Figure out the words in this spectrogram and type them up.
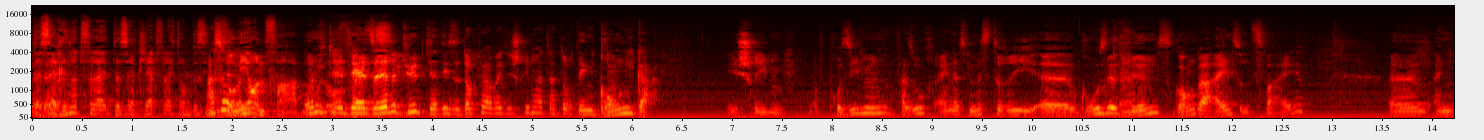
Das erinnert vielleicht, das erklärt vielleicht auch ein bisschen Ach so, diese und- Neonfarben. Und so. äh, derselbe. Typ, der diese Doktorarbeit geschrieben hat, hat doch den Gonga geschrieben. Auf ProSieben Versuch eines Mystery-Gruselfilms, Gonga 1 und 2. Ähm, ein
